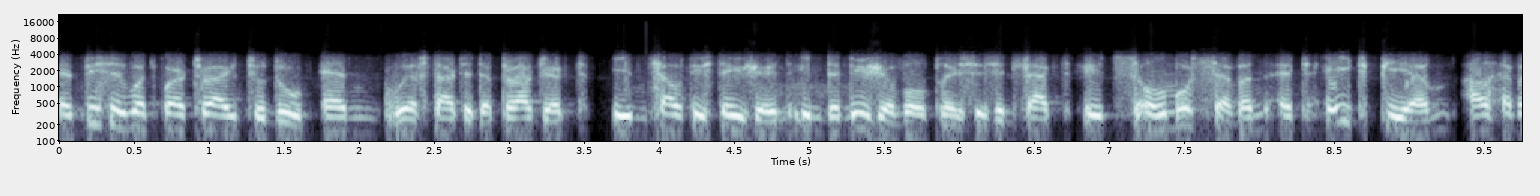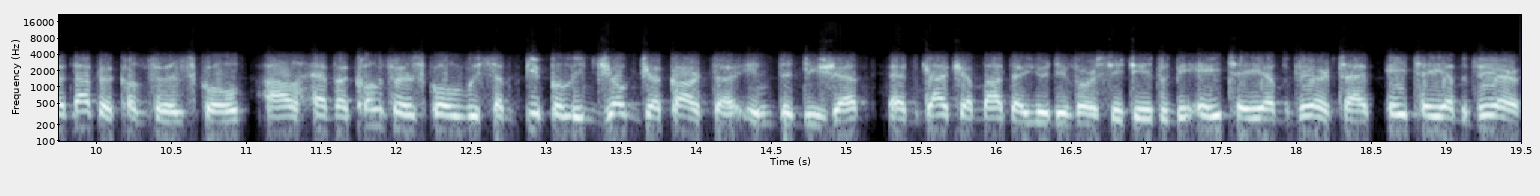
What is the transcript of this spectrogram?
And this is what we're trying to do. And we have started a project in Southeast Asia, in Indonesia of all places. In fact, it's almost 7. At 8 p.m., I'll have another conference call. I'll have a conference call with some people in Yogyakarta, Indonesia, at Gajah Mada University. It'll be 8 a.m. their time, 8 a.m. their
